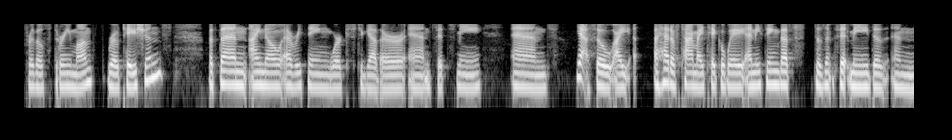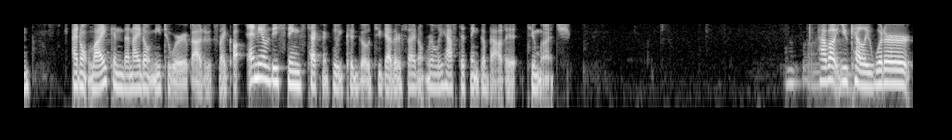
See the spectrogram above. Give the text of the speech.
for those 3 month rotations. But then I know everything works together and fits me and yeah, so I ahead of time I take away anything that doesn't fit me does, and I don't like and then I don't need to worry about it. It's like uh, any of these things technically could go together so I don't really have to think about it too much. Awesome. How about you, Kelly? What are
